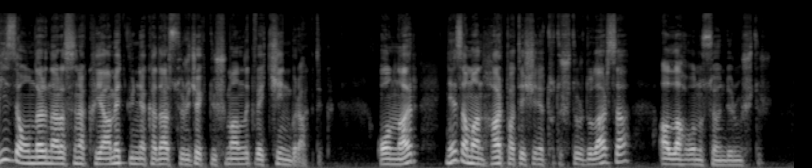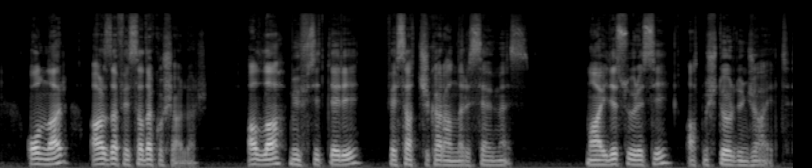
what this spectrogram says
Biz de onların arasına kıyamet gününe kadar sürecek düşmanlık ve kin bıraktık. Onlar ne zaman harp ateşini tutuşturdularsa Allah onu söndürmüştür. Onlar arza fesada koşarlar. Allah müfsitleri, fesat çıkaranları sevmez. Maide suresi 64. ayet.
